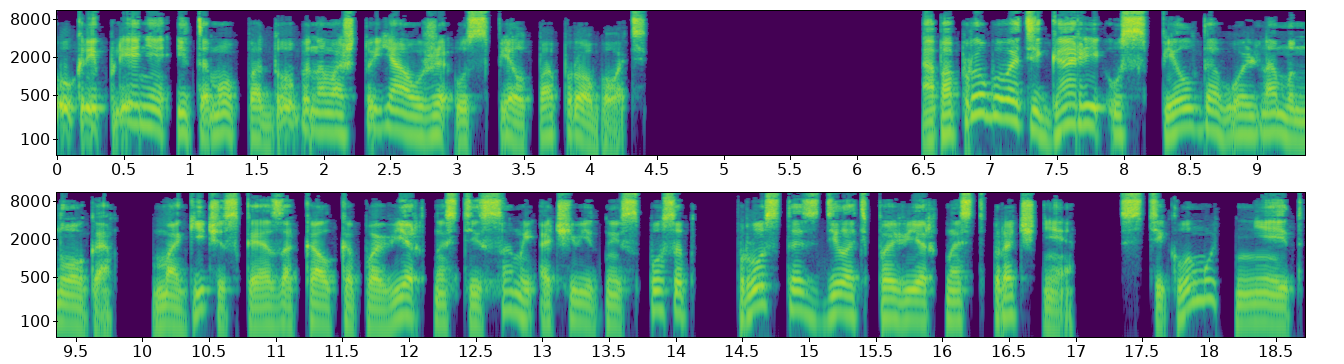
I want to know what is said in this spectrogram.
укрепления и тому подобного, что я уже успел попробовать. А попробовать Гарри успел довольно много. Магическая закалка поверхности – самый очевидный способ просто сделать поверхность прочнее. Стекло мутнеет.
